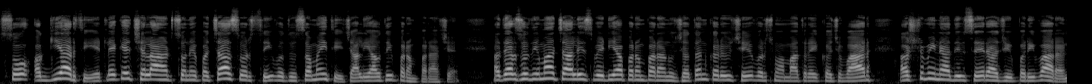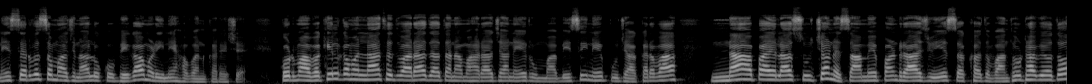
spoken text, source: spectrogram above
સો અગિયારથી એટલે કે છેલ્લા આઠસો ને પચાસ વર્ષથી વધુ સમયથી ચાલી આવતી પરંપરા છે. અત્યાર સુધીમાં ચાલીસ વેઢિયા પરંપરાનું જતન કર્યું છે. વર્ષમાં માત્ર એક જ વાર અષ્ટમીના દિવસે રાજવી પરિવાર અને સર્વ સમાજના લોકો ભેગા મળીને હવન કરે છે. કોર્ટમાં વકીલ કમલનાથ દ્વારા દાતાના મહારાજાને રૂમમાં બેસીને પૂજા કરવા ના અપાયેલા સૂચન સામે પણ રાજવીએ સખત વાંધો ઉઠાવ્યો હતો.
